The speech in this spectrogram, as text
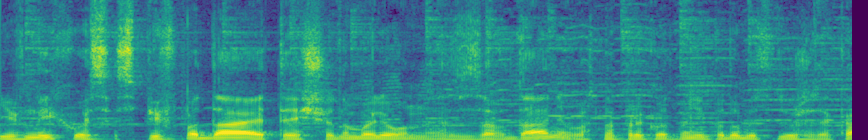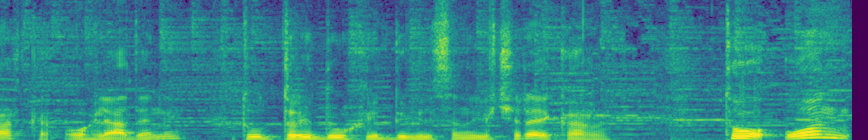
І в них ось співпадає те, що намальоване з завданням. Ось, наприклад, мені подобається дуже ця картка оглядини. Тут три духи дивляться на вівчаря і кажуть, то он,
